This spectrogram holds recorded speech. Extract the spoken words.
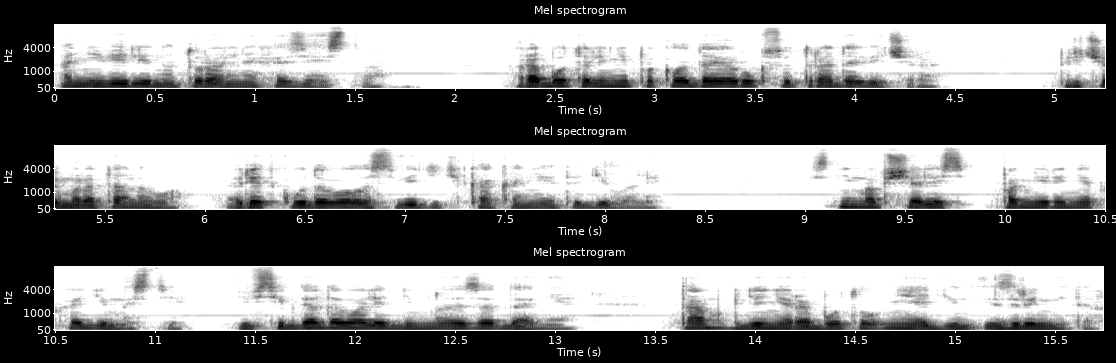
Они вели натуральное хозяйство. Работали не покладая рук с утра до вечера. Причем Ротанову редко удавалось видеть, как они это делали. С ним общались по мере необходимости и всегда давали дневное задание там, где не работал ни один из ренитов.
